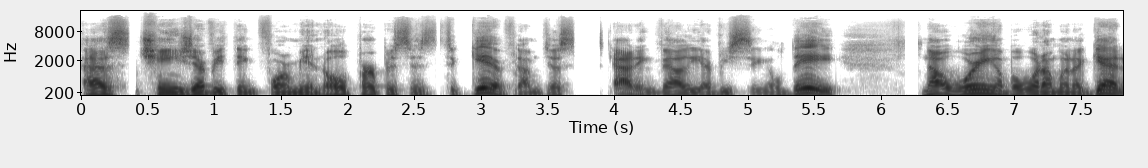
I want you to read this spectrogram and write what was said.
has changed everything for me, and the whole purpose is to give. I'm just adding value every single day, not worrying about what I'm going to get.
